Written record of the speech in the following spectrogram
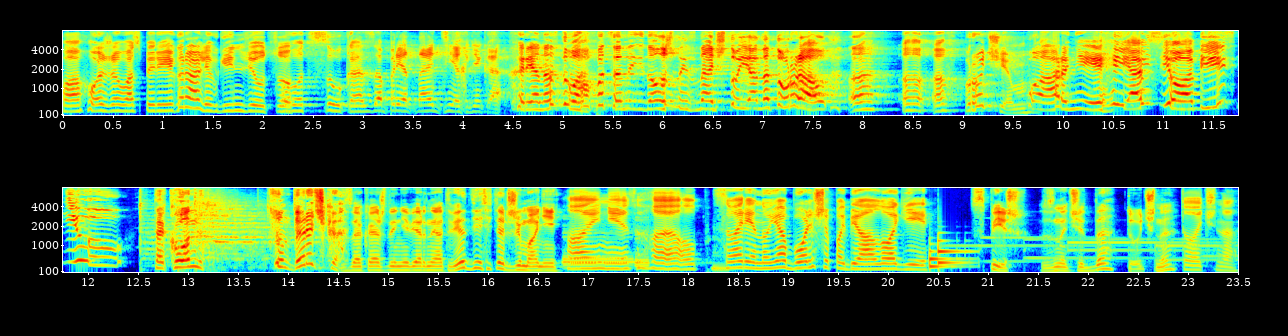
Похоже, вас переиграли в гиндзюцу. Вот сука, запретная техника. Хрена с два, пацаны не должны знать, что я натурал. А, а, а впрочем... Парни, я все объясню. Так он... Цундерочка? За каждый неверный ответ 10 отжиманий. I need help. Смотри, ну я больше по биологии. Спишь, значит да? Точно. Точно.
